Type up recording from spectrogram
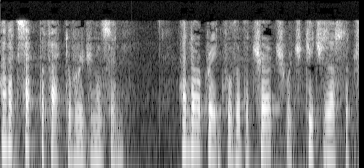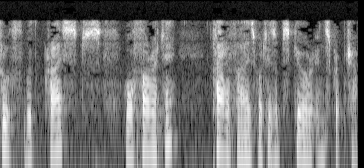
and accept the fact of original sin, and are grateful that the Church, which teaches us the truth with Christ's authority, clarifies what is obscure in Scripture.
